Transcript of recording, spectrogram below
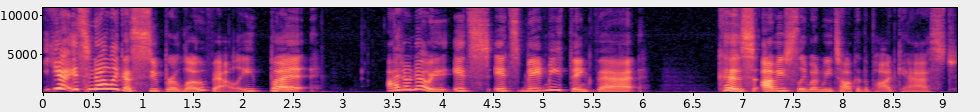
Yeah, it's not like a super low valley, but I don't know. It's it's made me think that because obviously when we talk in the podcast,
